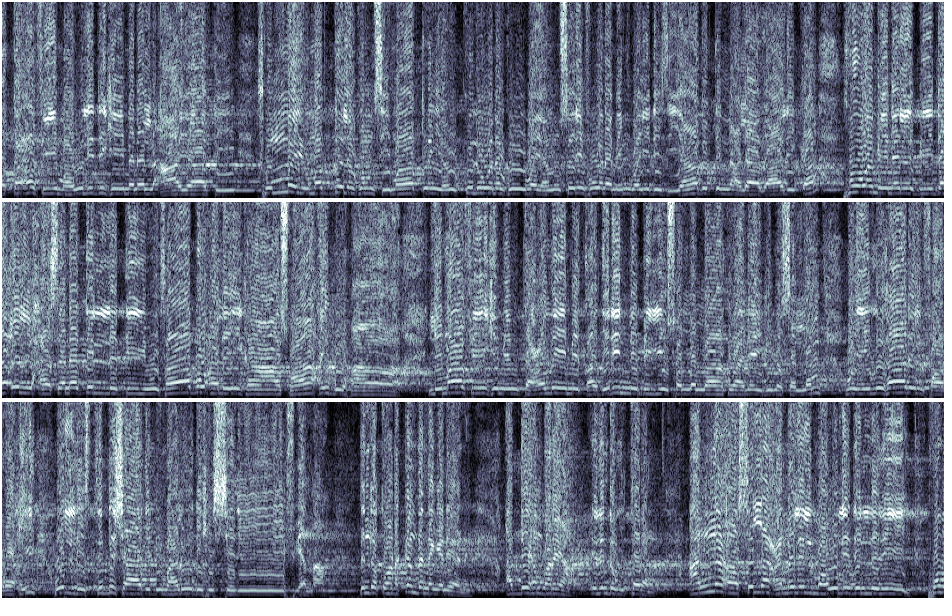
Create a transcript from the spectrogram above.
وقع في مولده من الآيات ثم يمد لهم سمات يأكلونه وينصرفون من غير زيادة على ذلك هو من البدع الحسنة التي يثاب عليها صاحبها لما فيه من تعظيم قدر النبي صلى الله عليه وسلم وإظهار الفرح والاستبشار بمولوده الشريف എന്ന ഇതിന്റെ തുടക്കം തന്നെ എങ്ങനെയാണ് അദ്ദേഹം പറയാം ഇതിന്റെ ഉത്തരം അന്ന അസുല അമലിൽ മൗലിദില്ലതി ഹുവ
